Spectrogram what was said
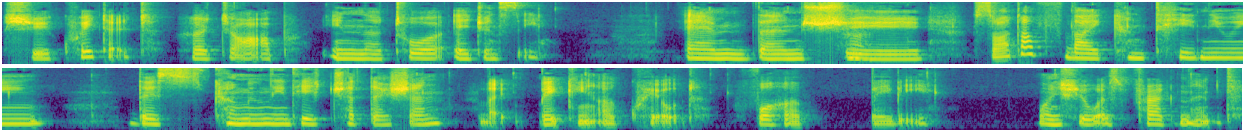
she quitted her job in a tour agency. And then she hmm. sort of like continuing this community tradition, like baking a quilt for her baby when she was pregnant.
